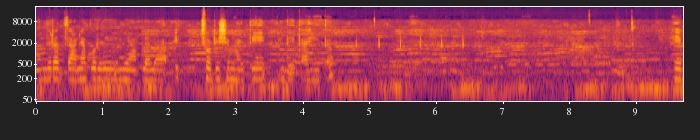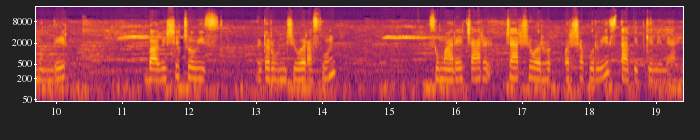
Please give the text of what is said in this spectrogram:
मंदिरात जाण्यापूर्वी मी आपल्याला एक छोटीशी माहिती देत आहे इथं. हे मंदिर बावीसशे चोवीस मीटर उंचीवर असून सुमारे चार चारशे वर वर्षापूर्वी स्थापित केलेले आहे.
